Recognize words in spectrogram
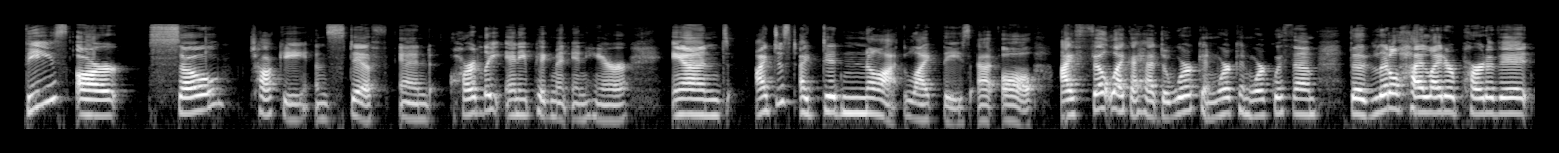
these are so chalky and stiff and hardly any pigment in here and I just, I did not like these at all. I felt like I had to work and work and work with them. The little highlighter part of it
